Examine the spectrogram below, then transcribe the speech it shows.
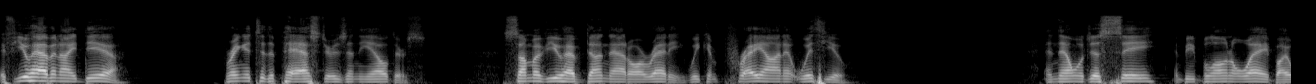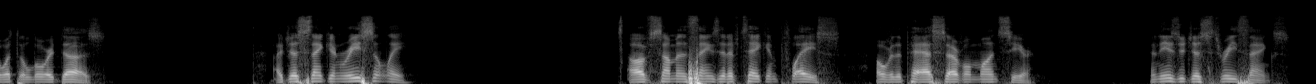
If you have an idea, bring it to the pastors and the elders. Some of you have done that already. We can pray on it with you. And then we'll just see and be blown away by what the Lord does. I just thinking recently of some of the things that have taken place over the past several months here. And these are just three things.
